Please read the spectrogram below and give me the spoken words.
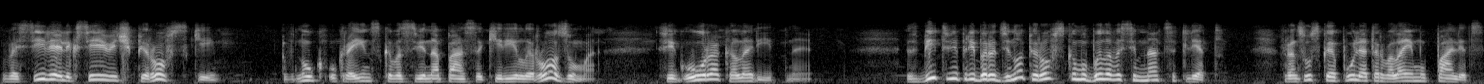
Василий Алексеевич Перовский, внук украинского свинопаса Кириллы Розума, фигура колоритная. В битве при Бородино Перовскому было 18 лет. Французская пуля оторвала ему палец,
